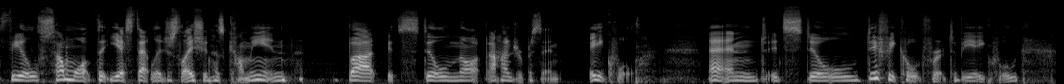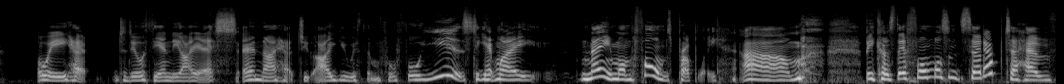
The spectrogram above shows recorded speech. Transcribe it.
feel somewhat that yes, that legislation has come in, but it's still not 100% equal. And it's still difficult for it to be equal. We had to deal with the NDIS, and I had to argue with them for four years to get my name on the forms properly um, because their form wasn't set up to have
